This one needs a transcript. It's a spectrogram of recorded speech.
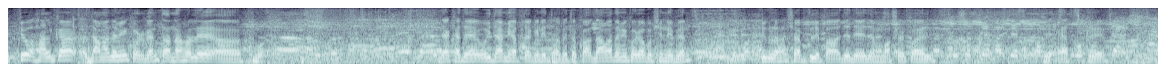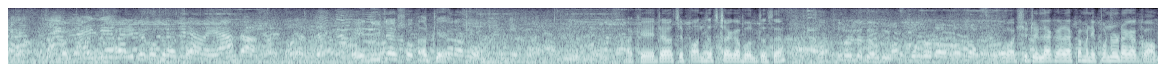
একটু হালকা দামাদামি করবেন তা না হলে দেখা যায় ওই দামই আপনাকে নিতে হবে। তো দামাদামি করে অবশ্যই নেবেন। এগুলো সবগুলি পাওয়া যায় যে মশার কয়েল যে ওকে ওকে এটা হচ্ছে পঞ্চাশ টাকা বলতেছে। পঁয়ষট্টি লেখা রাখা মানে পনেরো টাকা কম।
